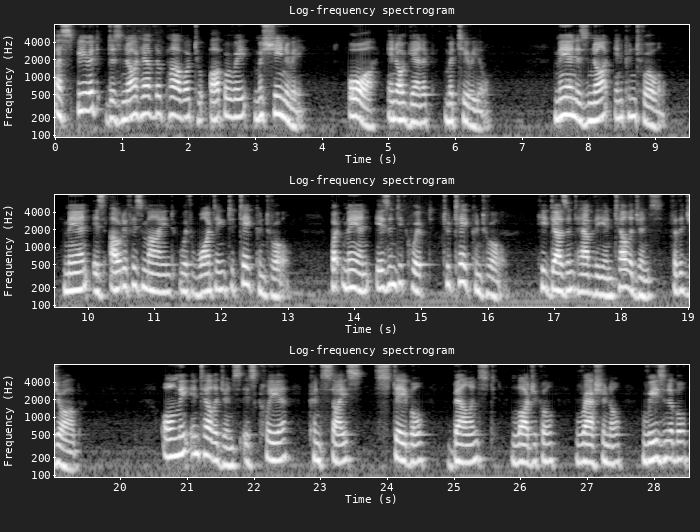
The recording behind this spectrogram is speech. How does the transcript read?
A spirit does not have the power to operate machinery or inorganic material. Man is not in control. Man is out of his mind with wanting to take control. But man isn't equipped to take control. He doesn't have the intelligence for the job. Only intelligence is clear, concise, stable, balanced, logical, rational, reasonable,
